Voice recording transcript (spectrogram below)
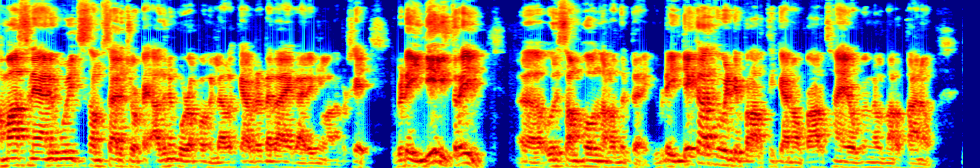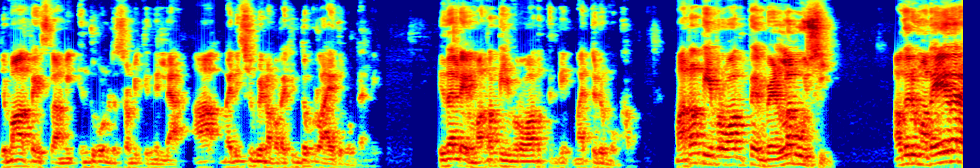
ഹമാസിനെ അനുകൂലിച്ച് സംസാരിച്ചോട്ടെ. അതിനും കുഴപ്പമില്ല. അതൊക്കെ അവരുടേതായ കാര്യങ്ങളാണ്. പക്ഷേ ഇവിടെ ഇന്ത്യയിൽ ഇത്രയും ഒരു സംഭവം നടന്നിട്ട് ഇവിടെ ഇന്ത്യക്കാർക്ക് വേണ്ടി പ്രാർത്ഥിക്കാനോ പ്രാർത്ഥനാ യോഗങ്ങൾ നടത്താനോ ജമാഅത്തെ ഇസ്ലാമി എന്തുകൊണ്ട് ശ്രമിക്കുന്നില്ല? ആ മരിച്ചു വീണവർ ഹിന്ദുക്കളായതുകൊണ്ടല്ലേ? ഇതല്ലേ മത തീവ്രവാദത്തിന്റെ മറ്റൊരു മുഖം. മത തീവ്രവാദത്തെ വെള്ളപൂശി അതൊരു മതേതര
